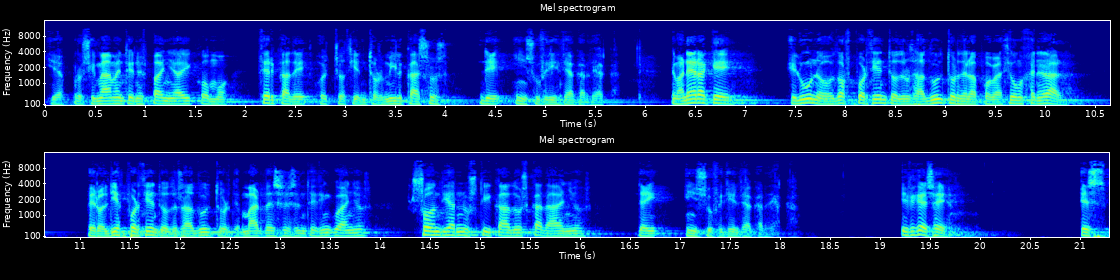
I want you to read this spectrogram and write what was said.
y aproximadamente en España hay como cerca de 800.000 casos de insuficiencia cardíaca. De manera que el 1 o 2% de los adultos de la población general, pero el 10% de los adultos de más de 65 años, son diagnosticados cada año de insuficiencia cardíaca. Y fíjese, es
